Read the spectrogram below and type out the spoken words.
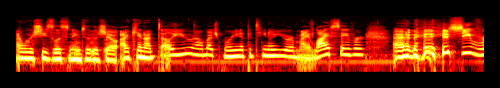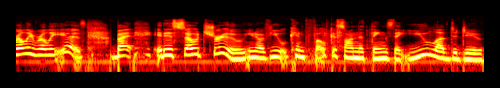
I wish she's listening to the show. I cannot tell you how much Marina Patino, you are my lifesaver. And she really, really is. But it is so true. You know, if you can focus on the things that you love to do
